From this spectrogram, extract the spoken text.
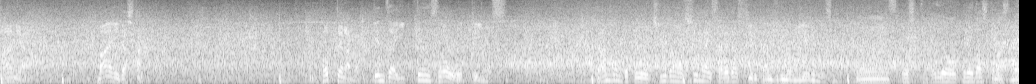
サーミア前に出したトッテナム。現在1点差を追っています。だんだんとこう中盤を支配されだしている感じにも見えるんですが。うん少し対応遅れ出してますね。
